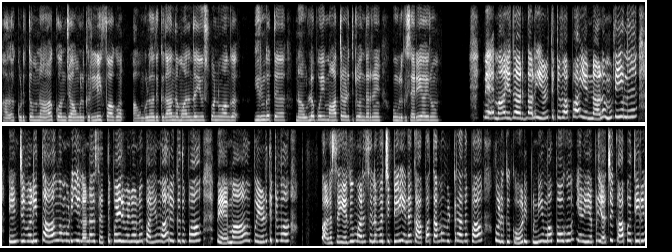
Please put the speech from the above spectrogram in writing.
அதை கொடுத்தோம்னா கொஞ்சம் அவங்களுக்கு ரிலீஃப் ஆகும். அவங்களும் அதுக்கு தான் அந்த மருந்தை யூஸ் பண்ணுவாங்க. இருங்கத்த நான் உள்ளே போய் மாத்திரை எடுத்துகிட்டு வந்துடுறேன். உங்களுக்கு சரியாயிரும். வேமா எதாக இருந்தாலும் இழுத்துட்டு வாப்பா. என்னால் முடியல. நெஞ்சு வலி தாங்க முடியல. நான் செத்து போயிடுவேணும்னு பயமாக இருக்குதுப்பா. வேமா இப்போ எடுத்துட்டு வா. பழசை எதுவும் மனசில் வச்சுட்டு என்னை காப்பாற்றாமல் விட்டுறாதப்பா. உனக்கு கோடி புண்ணியமாக போகும். என்னை எப்படியாச்சும் காப்பாத்திரு.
